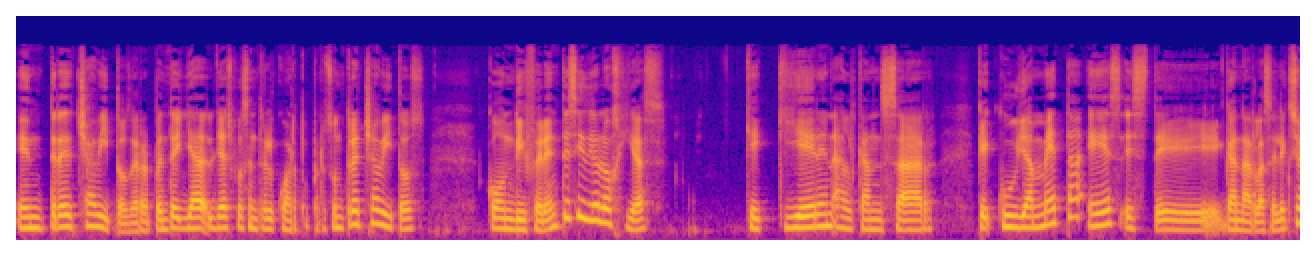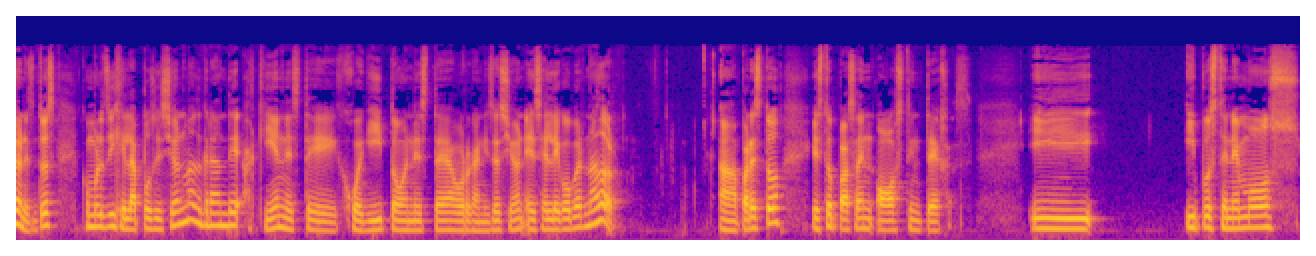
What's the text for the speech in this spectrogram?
en tres chavitos. De repente ya, ya después entra el cuarto, pero son tres chavitos con diferentes ideologías que quieren alcanzar cuya meta es este ganar las elecciones. Entonces, como les dije, la posición más grande aquí en este jueguito, en esta organización, es el de gobernador. Ah, para esto, esto pasa en Austin, Texas. Y, y pues tenemos,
